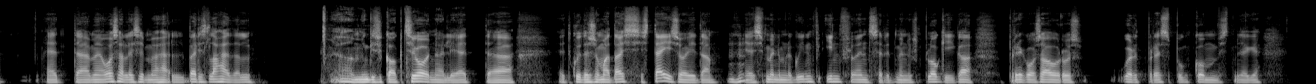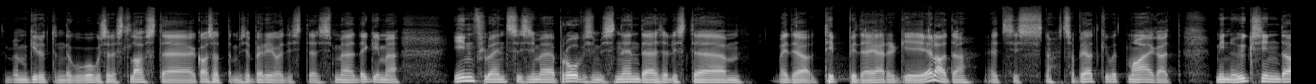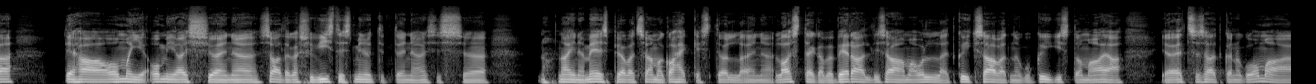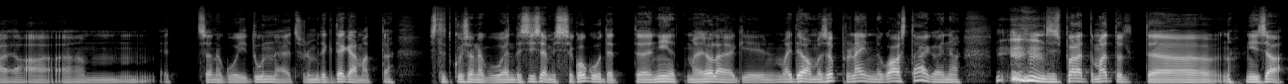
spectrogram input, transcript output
et äh, me osalesime ühel päris lahedal, mingi sihuke aktsioon oli, et, et kuidas oma tass siis täis hoida mm -hmm. ja siis me olime nagu inf- influencer'id, meil on üks blogi ka, Pregosaurus wordpress.com vist midagi. me oleme kirjutanud nagu kogu sellest laste kasvatamise perioodist ja siis me tegime influence'i, siis me proovisime siis nende selliste ma ei tea, tippide järgi elada, et siis noh, sa peadki võtma aega, et minna üksinda teha omi, omi asju, on ju, saada kasvõi viisteist minutit, on ju, siis noh, naine mees peavad saama kahekesti olla, on ju, lastega peab eraldi saama olla, et kõik saavad nagu kõigist oma aja. ja et sa saad ka nagu oma aja ähm,, et sa nagu ei tunne, et sul on midagi tegemata. sest et kui sa nagu enda sisemisse kogud, et äh, nii, et ma ei olegi, ma ei tea oma sõpru näinud nagu aasta aega, on ju. siis paratamatult äh, noh, nii ei saa.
